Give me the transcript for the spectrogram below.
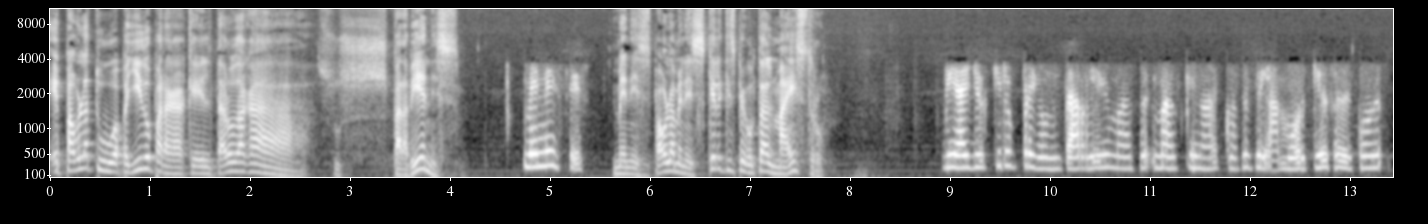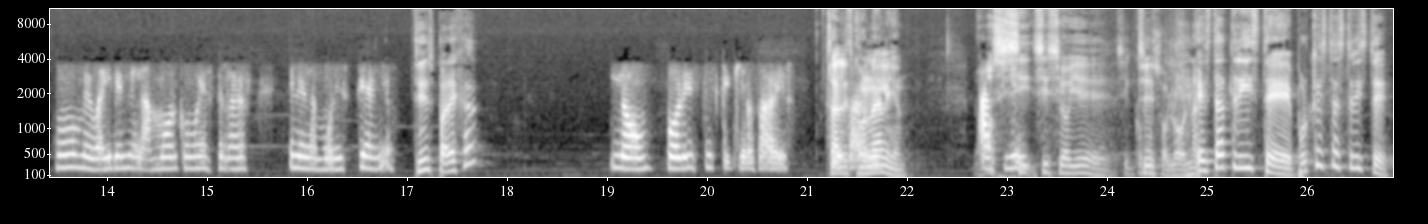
Eh, Paola, tu apellido para que el tarot haga sus parabienes. Meneses, Meneses, Paola Meneses. ¿Qué le quieres preguntar al maestro? Mira, yo quiero preguntarle más, más que nada cosas del amor. Quiero saber cómo, cómo me va a ir en el amor, cómo voy a cerrar en el amor este año. ¿Tienes pareja? No, por eso es que quiero saber. ¿Sales Quiero con alguien? No, Así sí, es. sí se oye así como Sí. solona. Está triste. ¿Por qué estás triste?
